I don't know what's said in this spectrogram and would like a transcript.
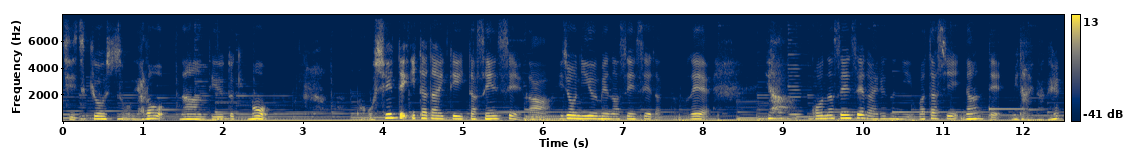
地図教室をやろうなんていう時も、教えていただいていた先生が非常に有名な先生だったのでいやこんな先生がいるのに私なんてみたいなね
